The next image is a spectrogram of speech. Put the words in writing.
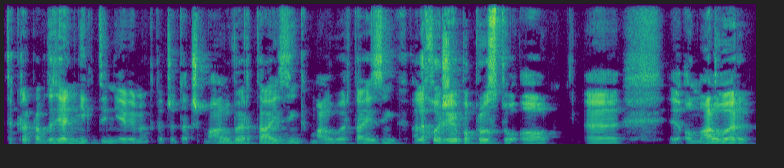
Tak naprawdę ja nigdy nie wiem, jak to czytać malwareizing, malwareizing, ale chodzi po prostu o o malware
